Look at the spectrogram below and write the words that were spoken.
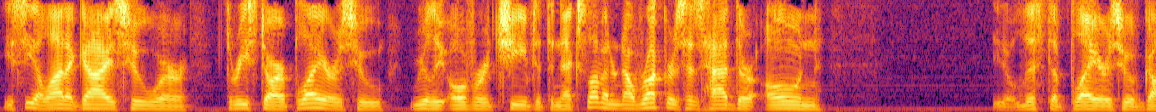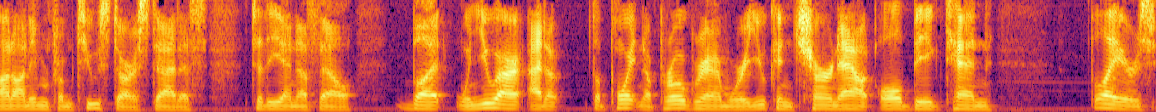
you see a lot of guys who were three star players who really overachieved at the next level. Now Rutgers has had their own you know list of players who have gone on even from two star status to the NFL. But when you are at a, the point in a program where you can churn out all Big Ten players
